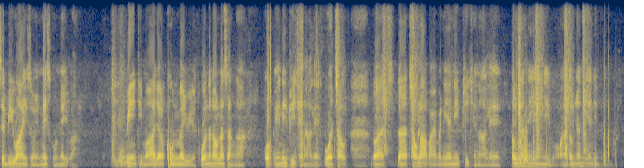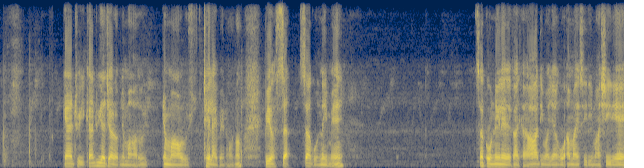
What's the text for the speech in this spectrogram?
စစ်ပြီးသွားပြီဆိုရင် next ကိုနှိပ်ပါပြီးရင်ဒီမှာကျတော့ခုံနံပါတ်ယူရကိုက2025ကိုကဘယ်နေ့ဖြည့်ချင်တာလဲကိုက6အဲ6လပိုင်းဘယ်နေ့ရက်နေ့ဖြည့်ချင်တာလဲ32ရက်နေ့ပေါ့အဲ32ရက်နေ့ဆိုတော့ country country ကကြတော့မြန်မာလို့မြန်မာကိုထည့်လိုက်ပဲတော့เนาะပြီးတော့ set set ကိုနှိပ်မယ် set ကိုနှိပ်လိုက်တဲ့အခါကျအာဒီမှာရန်ကုန် MICD မှာရှိတယ်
